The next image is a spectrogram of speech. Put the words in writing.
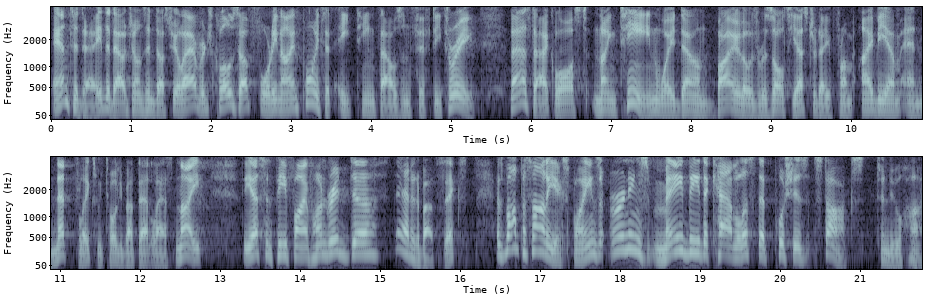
And today, the Dow Jones Industrial Average closed up 49 points at 18,053. Nasdaq lost 19, weighed down by those results yesterday from IBM and Netflix. We told you about that last night. The S&P 500 uh, added about six. As Bob Pisani explains, earnings may be the catalyst that pushes stocks to new highs.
